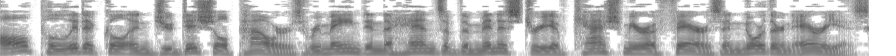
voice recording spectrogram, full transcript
All political and judicial powers remained in the hands of the Ministry of Kashmir Affairs and Northern Areas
